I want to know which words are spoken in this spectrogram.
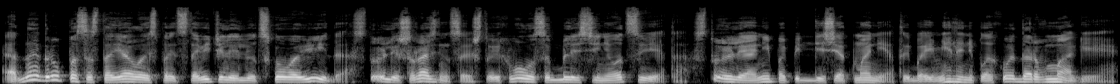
Одна группа состояла из представителей людского вида, с той лишь разницей, что их волосы были синего цвета. Стоили они по 50 монет, ибо имели неплохой дар в магии.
